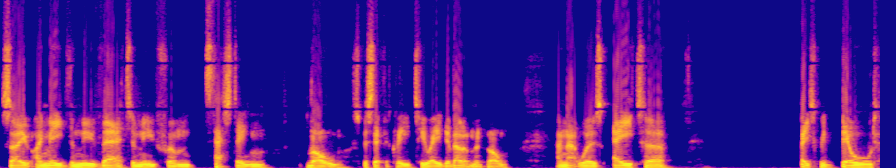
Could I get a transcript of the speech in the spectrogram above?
So I made the move there to move from testing role specifically to a development role. And that was A, to basically build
